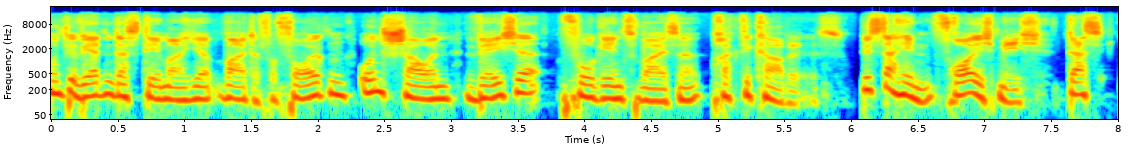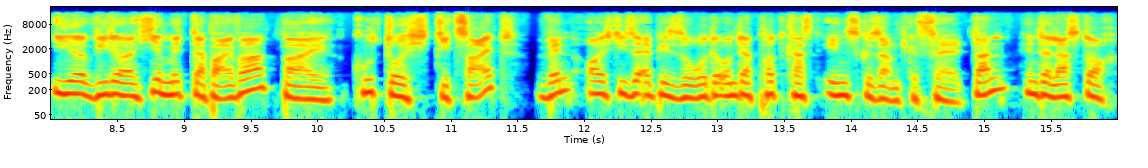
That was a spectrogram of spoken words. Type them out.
Und wir werden das Thema hier weiter verfolgen und schauen, welche Vorgehensweise praktikabel ist. Bis dahin freue ich mich, dass ihr wieder hier mit dabei wart bei Gut durch die Zeit. Wenn euch diese Episode und der Podcast insgesamt gefällt, dann hinterlasst doch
